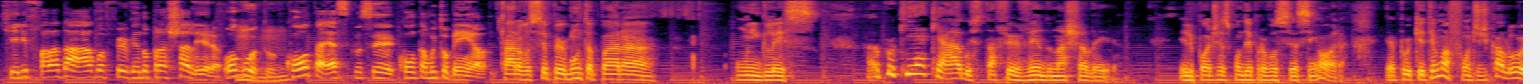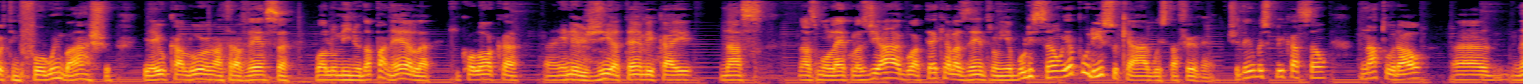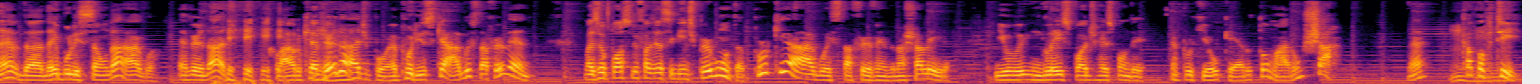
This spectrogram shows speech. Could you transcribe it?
que ele fala da água fervendo para a chaleira. Ô Guto, uhum. conta essa que você conta muito bem ela. Cara, você pergunta para um inglês. Por que é que a água está fervendo na chaleira? Ele pode responder para você assim: ora, é porque tem uma fonte de calor, tem fogo embaixo, e aí o calor atravessa o alumínio da panela, que coloca a energia térmica aí nas, nas moléculas de água até que elas entram em ebulição, e é por isso que a água está fervendo. Te dei uma explicação natural uh, né, da, da ebulição da água. É verdade? claro que é verdade, pô. É por isso que a água está fervendo. Mas eu posso lhe fazer a seguinte pergunta: por que a água está fervendo na chaleira? E o inglês pode responder: é porque eu quero tomar um chá, né? Uhum. Cup of tea.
